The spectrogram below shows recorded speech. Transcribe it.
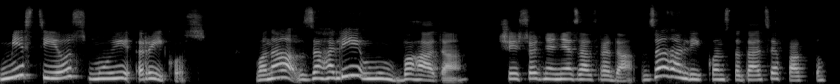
Mis tíos muy ricos. Вона взагалі багата. Чи сьогодні не, завтра да. Взагалі констатація факту.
